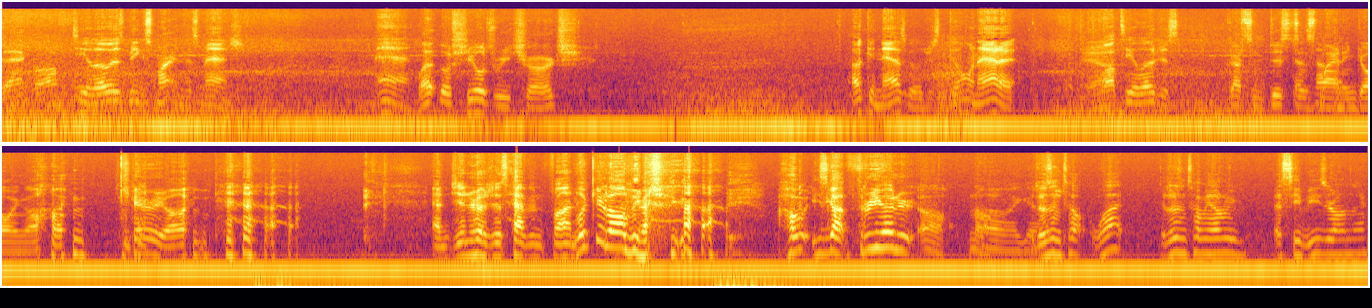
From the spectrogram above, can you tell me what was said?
To back off. TLO is being smart in this match. Man, Let those shields recharge. Huck and Nazgul just going at it. Yeah. While TLO just. Got some distance mining going on. Carry on. and General's just having fun. Look at all the. how he's got 300. Oh no! Oh my God. It doesn't tell what. It doesn't tell me how many SCVs are on there.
